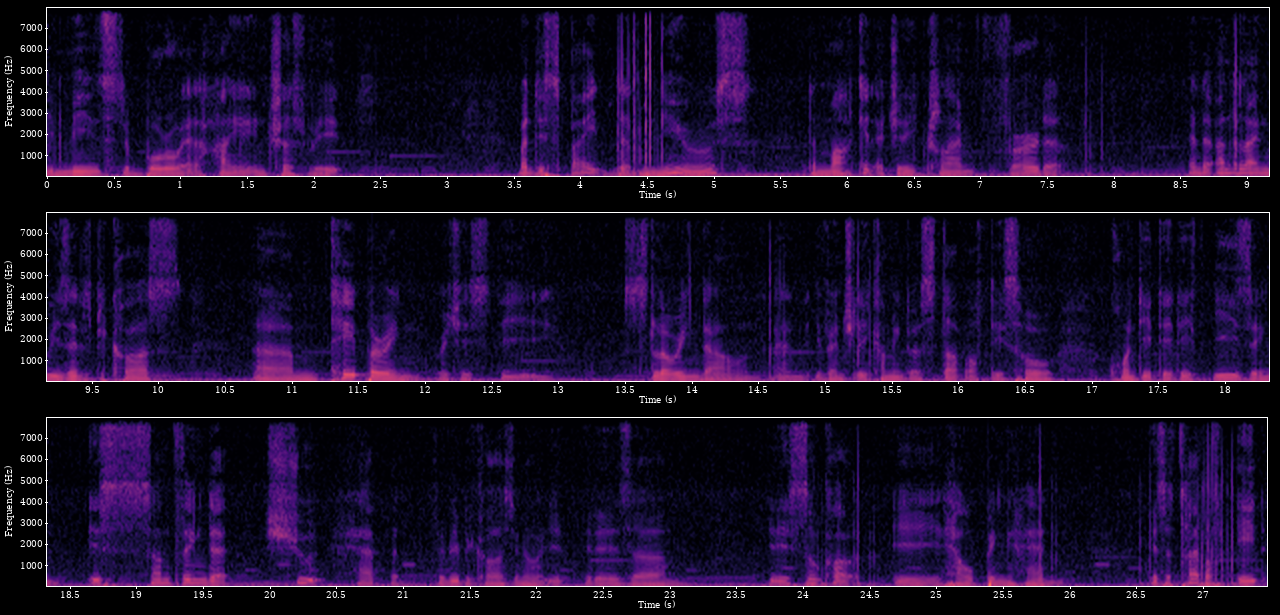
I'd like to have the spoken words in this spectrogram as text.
the means to borrow at a higher interest rate. But despite that news the market actually climbed further. And the underlying reason is because um, tapering which is the slowing down and eventually coming to a stop of this whole quantitative easing is something that should happen simply because you know it, it is um, it is so-called a helping hand it's a type of aid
